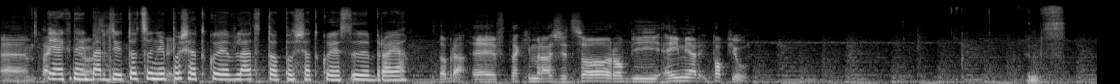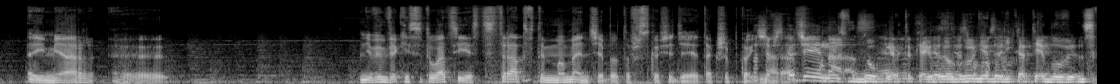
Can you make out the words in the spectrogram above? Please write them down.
E, tak Jak najbardziej. To, co nie posiadkuje Vlad, to posiadkuje zbroja. Dobra, e, w takim razie co robi Ejmiar i Popiół? Więc Ejmiar. e, nie wiem w jakiej sytuacji jest strat w tym momencie, bo to wszystko się dzieje tak szybko To i się wszystko naraz. dzieje naraz. w dupie, nie? tak jakby ogólnie delikatnie mówiąc.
